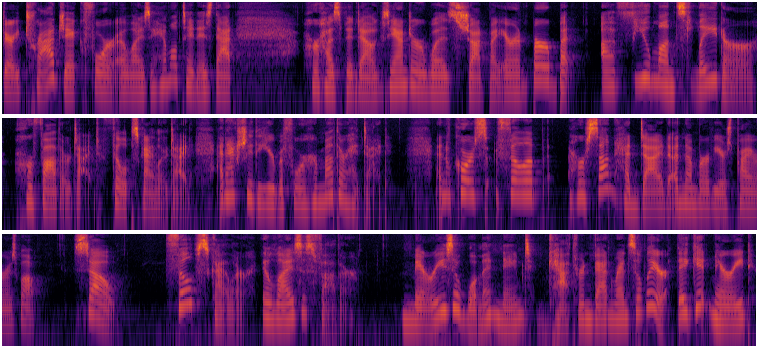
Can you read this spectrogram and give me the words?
very tragic for Eliza Hamilton is that her husband, Alexander, was shot by Aaron Burr, but a few months later, her father died. Philip Schuyler died. And actually, the year before, her mother had died. And of course, Philip, her son, had died a number of years prior as well. So, Philip Schuyler, Eliza's father, marries a woman named Catherine Van Rensselaer. They get married,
